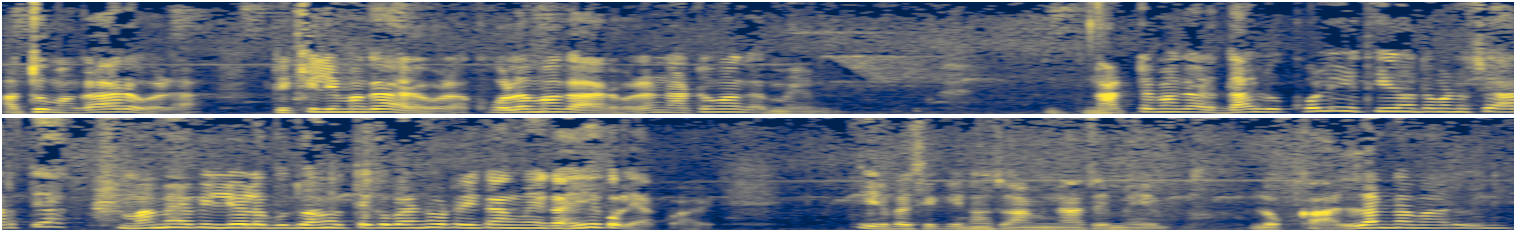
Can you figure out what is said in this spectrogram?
අතු මගාරවල ටිකිලි මගාරවල කොළ මගාරවල නටු මග මේ නට්ට මගාර දලු කොළේ තියෙනවද මිනිස්සු අර්ථයක් මම ඇවිල්ලි වල බුදුහමත් එක්ක බලනකොට නිකන් මේ ගහේ කොළයක් වගේ ඊට පස්සේ කියනවා ස්වාමීන් වහන්සේ මේ ලොක්ක අල්ලන්න අමාරුයිනේ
